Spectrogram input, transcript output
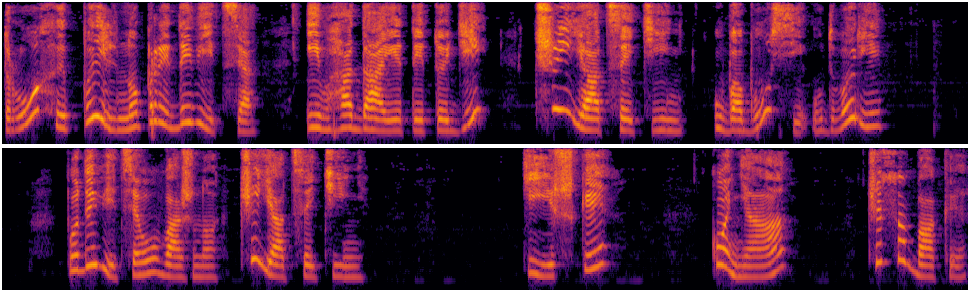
трохи пильно придивіться і вгадаєте тоді, чия це тінь у бабусі у дворі. Подивіться уважно, чия це тінь. Кішки, коня чи собаки?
